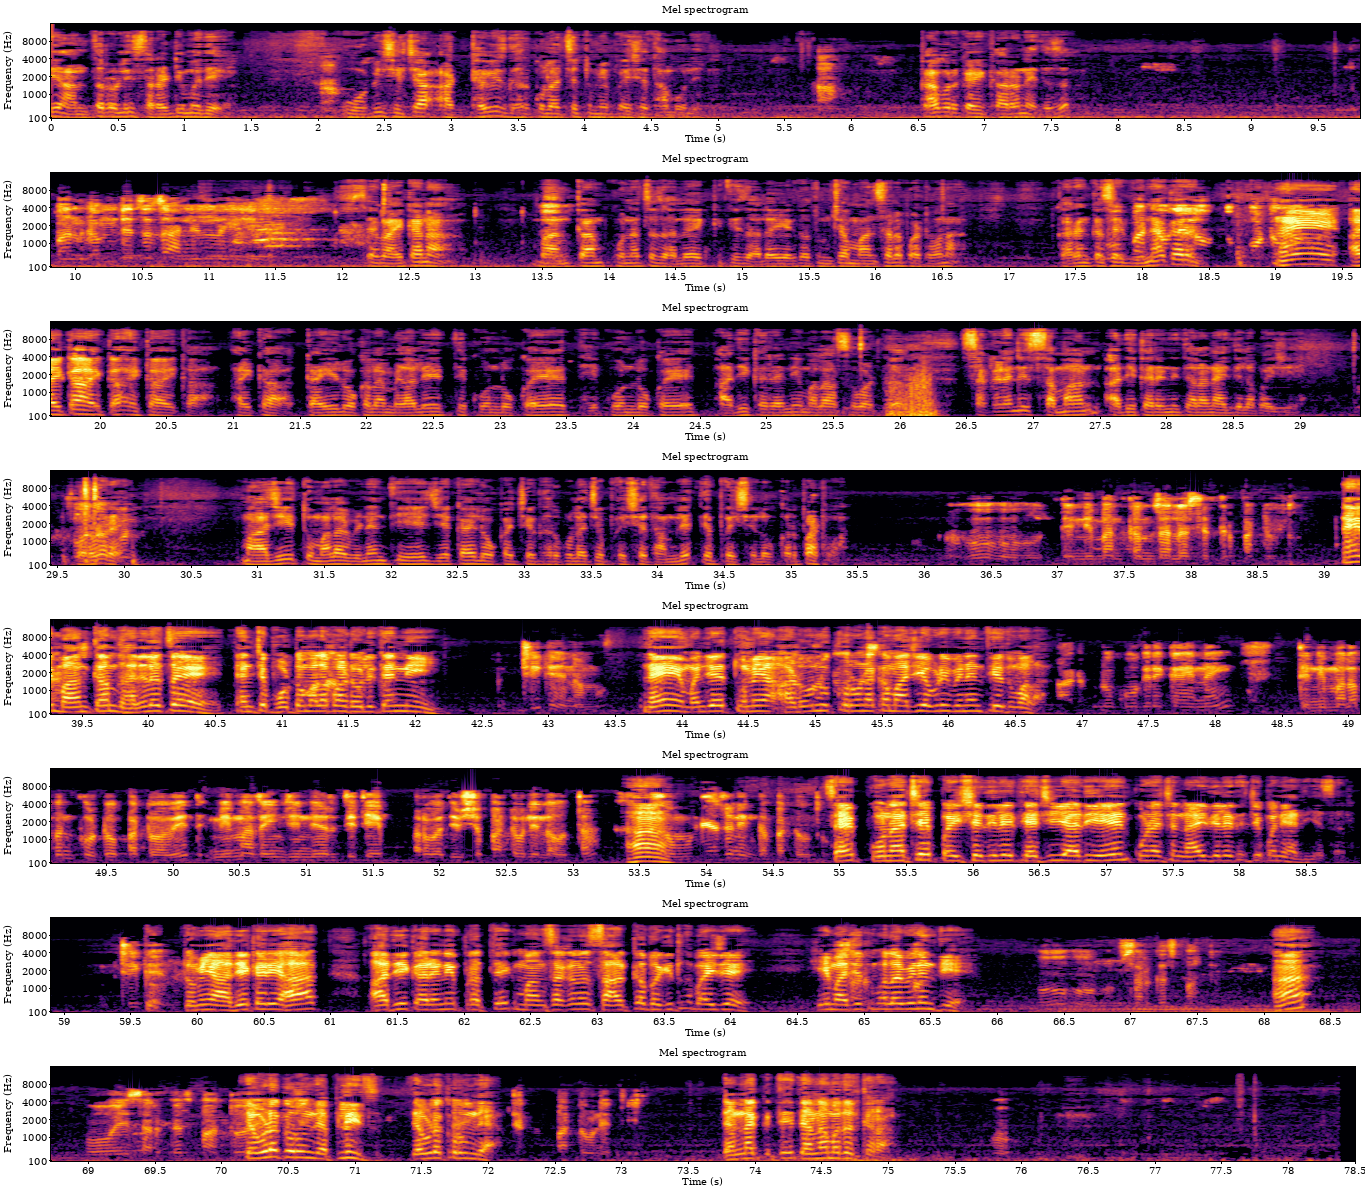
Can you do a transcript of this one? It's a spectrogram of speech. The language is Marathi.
हे आंतरवली सराटीमध्ये ओबीसीच्या अठ्ठावीस घरकुलाचे तुम्ही पैसे थांबवले का बरं काही कारण आहे त्याचं? बांधकाम त्याचं झालेलं नाहीये साहेब ऐका ना. बांधकाम कोणाचं झालंय किती झालंय एकदा तुमच्या माणसाला पाठवा ना. कारण कसं आहे विनाकारण नाही ऐका ऐका ऐका ऐका. ऐका काही लोकांना मिळाले ते कोण लोक आहेत हे कोण लोक आहेत? अधिकाऱ्यांनी मला असं वाटतं सगळ्यांनी समान अधिकाऱ्यांनी त्याला न्याय दिला पाहिजे. बरोबर आहे. माझी तुम्हाला विनंती आहे जे काही लोकांचे घरकुलाचे पैसे थांबले ते पैसे लवकर पाठवा. हो हो हो. त्यांनी बांधकाम झालं असेल तर पाठवतो नाही बांधकाम झालेलंच आहे. त्यांचे फोटो मला पाठवले त्यांनी. ठीक आहे ना मग. नाही म्हणजे तुम्ही अडवणूक करू नका माझी एवढी विनंती आहे तुम्हाला. अडवणूक वगैरे काही नाही. त्यांनी मला पण फोटो पाठवावेत. मी माझा इंजिनियर तिथे परवा दिवशी पाठवलेला होता. हा. सोमवारी अजून एकदा पाठवतो. साहेब कोणाचे पैसे दिले त्याची यादी आहे कोणाचे नाही दिले त्याची पण यादी आहे सर. तुम्ही अधिकारी आहात. अधिकाऱ्यांनी प्रत्येक माणसाकडे सारखं बघितलं पाहिजे. ही माझी तुम्हाला विनंती आहे. हो हो हो. सारखंच पाहतो. हा? होय सारखंच पाहतो तेवढं करून द्या प्लीज. तेवढं करून द्या. पाठवण्यात त्यांना ते त्यांना मदत करा.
